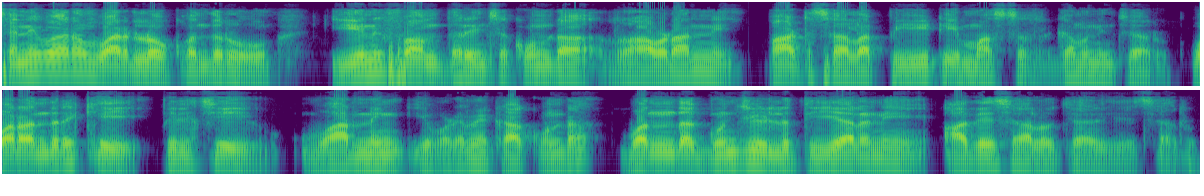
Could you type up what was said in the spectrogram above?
శనివారం వారిలో కొందరు యూనిఫామ్ ధరించకుండా రావడాన్ని పాఠశాల పీఈటీ మాస్టర్ గమనించారు. వారందరికీ పిలిచి వార్నింగ్ ఇవ్వడమే కాకుండా వంద గుంజీళ్ళు తీయాలని ఆదేశాలు జారీ చేశారు.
